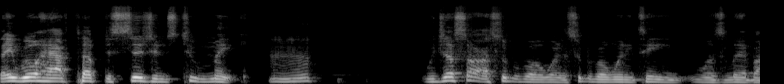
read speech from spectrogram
they will have tough decisions to make. Mm-hmm we just saw a Super Bowl where the Super Bowl winning team was led by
